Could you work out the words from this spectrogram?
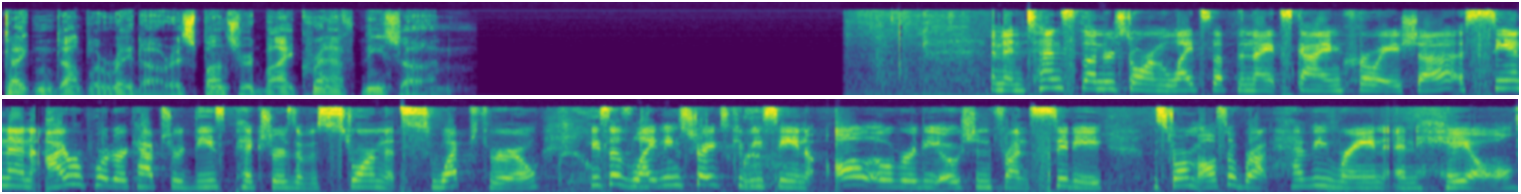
Titan Doppler Radar is sponsored by Kraft Nissan. An intense thunderstorm lights up the night sky in Croatia. A CNN iReporter captured these pictures of a storm that swept through. He says lightning strikes could be seen all over the oceanfront city. The storm also brought heavy rain and hail.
